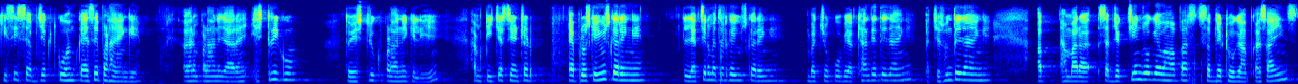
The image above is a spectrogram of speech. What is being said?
किसी सब्जेक्ट को हम कैसे पढ़ाएँगे? अगर हम पढ़ाने जा रहे हैं हिस्ट्री को तो हिस्ट्री को पढ़ाने के लिए हम टीचर सेंटर्ड अप्रोच का यूज़ करेंगे लेक्चर मेथड का यूज़ करेंगे, बच्चों को व्याख्यान देते जाएँगे, बच्चे सुनते जाएँगे। अब हमारा सब्जेक्ट चेंज हो गया वहाँ पर सब्जेक्ट हो गया आपका साइंस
